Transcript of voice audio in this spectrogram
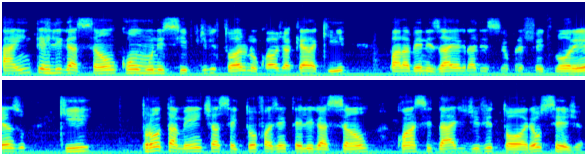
a interligação com o município de Vitória, no qual já quero aqui parabenizar e agradecer ao prefeito Lorenzo, que prontamente aceitou fazer a interligação com a cidade de Vitória. Ou seja,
